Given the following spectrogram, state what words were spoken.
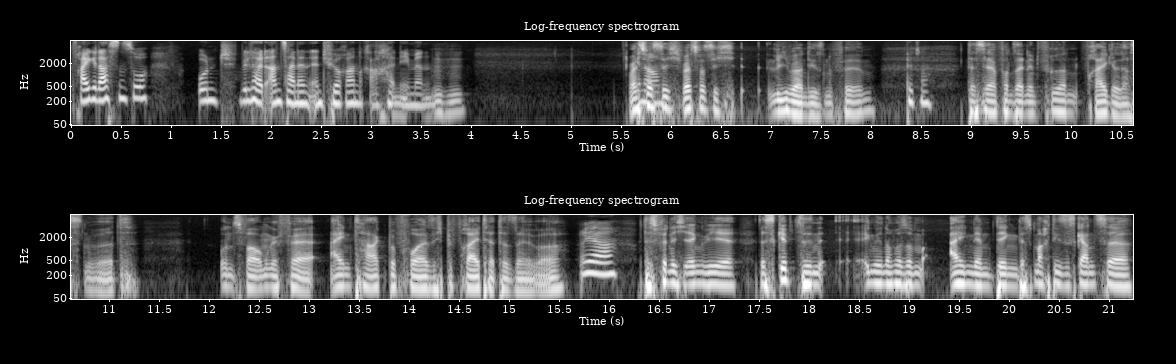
freigelassen so und will halt an seinen Entführern Rache nehmen. Mhm. Weißt du, Genau. was ich, weißt, was ich liebe an diesem Film? Bitte. Dass er von seinen Entführern freigelassen wird. Und zwar ungefähr einen Tag bevor er sich befreit hätte selber. Ja, Das finde ich irgendwie, das gibt irgendwie nochmal so ein eigenem Ding. Das macht dieses ganze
